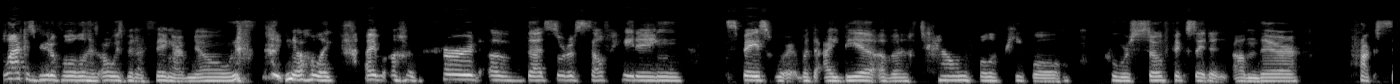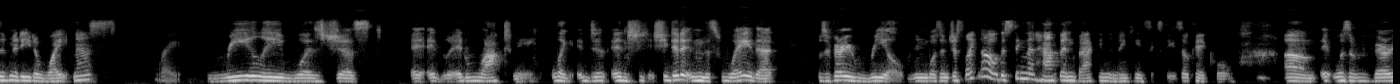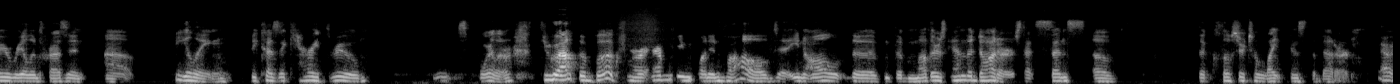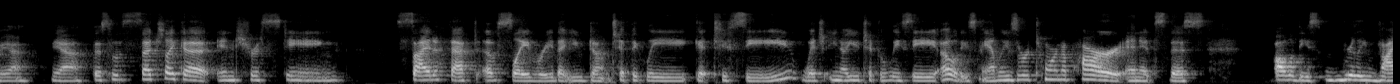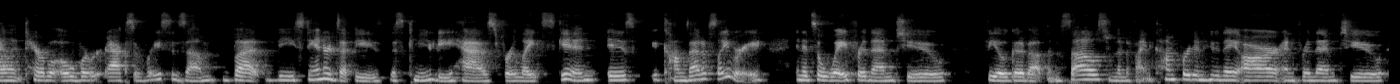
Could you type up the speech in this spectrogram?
black is beautiful has always been a thing I've known you know like I've, I've heard of that sort of self-hating space where but the idea of a town full of people who were so fixated on their proximity to whiteness Right. really was just it, it, it rocked me like it did, and she, she did it in this way that was very real and wasn't just like oh this thing that happened back in the 1960s okay cool um, it was a very real and present uh, feeling because it carried through spoiler throughout the book for everyone involved. You know, all the the mothers and the daughters. That sense of the closer to lightness, the better. Oh yeah, yeah. This was such like a interesting side effect of slavery that you don't typically get to see which you know you typically see oh these families were torn apart and it's this all of these really violent terrible overt acts of racism. But the standards that these this community has for light skin is it comes out of slavery. And it's a way for them to feel good about themselves for them to find comfort in who they are and for them to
